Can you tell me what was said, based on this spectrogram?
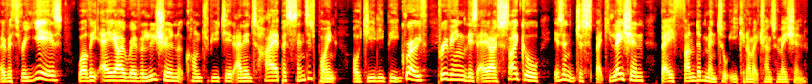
over three years, while the AI revolution contributed an entire percentage point of GDP growth, proving this AI cycle isn't just speculation, but a fundamental economic transformation.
